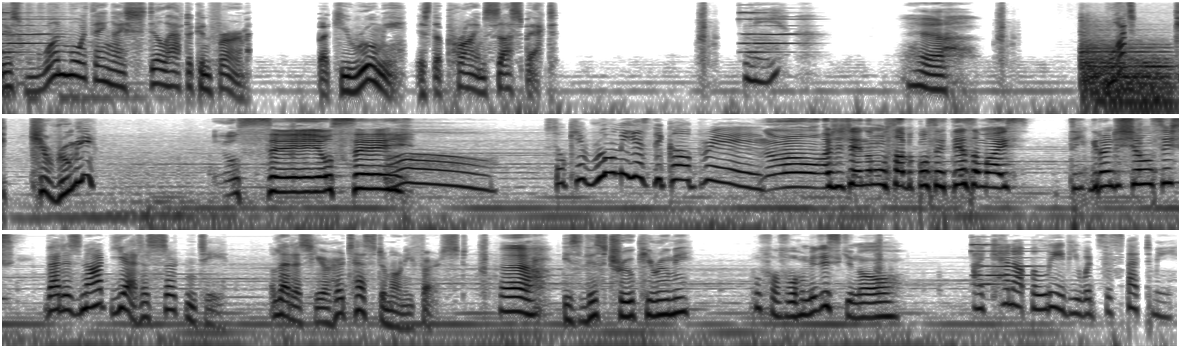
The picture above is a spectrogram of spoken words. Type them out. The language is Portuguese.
There's one more thing I still have to confirm. But Kirumi is the prime suspect. Me? Yeah. What? K Kirumi? Eu sei, eu sei. Oh, so Kirumi is the culprit. Não, a gente ainda não sabe com certeza, mas tem grandes chances. That is not yet a certainty. Let us hear her testimony first. É, Is this true, Kirumi? por favor, me diz que não. I cannot believe you would suspect me.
